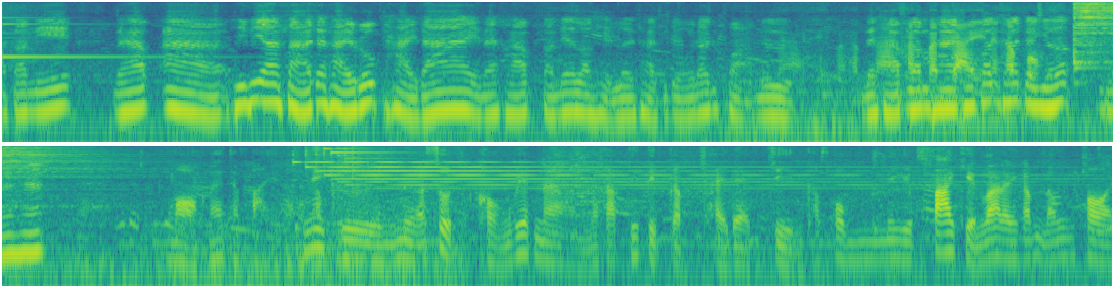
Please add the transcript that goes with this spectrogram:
อะตอนนี้นะครับ อ่าพี่พี่ๆอาสาจะถ่ายรูปถ่ายได้นะครับ ตอนนี้เราเห็นเลยถ่ายวิดีโอด้านขวามือนะครับลำธารเขาค่อนข้างจะเยอะนะฮะ หมอกน่าจะไปแล้วนี่คือเหนือสุดของเวียดนามนะครับ ที่ติดกับชายแดนจีนครับผมนี่คือป้ายเขียนว่าอะไรครับน้องพลอย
